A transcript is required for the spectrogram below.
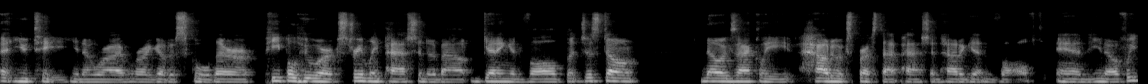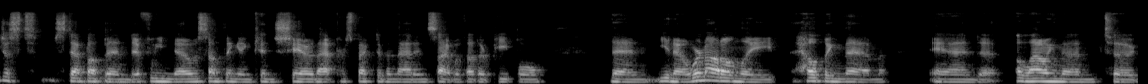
at ut you know where i where i go to school. There are people who are extremely passionate about getting involved but just don't know exactly how to express that passion how to get involved. And you know if we just step up and if we know something and can share that perspective and that insight with other people then you know we're not only helping them and uh, allowing them to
